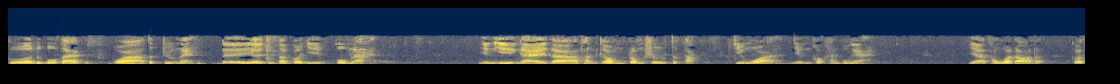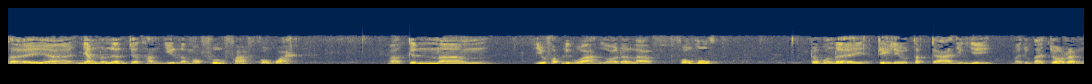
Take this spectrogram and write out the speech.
của đức bồ tát qua tích truyện này để ờ, chúng ta có dịp ôn lại những gì ngài đã thành công trong sự thực tập, chuyển hóa những khó khăn của ngài. Và thông qua đó đó, có thể ờ, nhân nó lên trở thành như là một phương pháp phổ quát mà kinh ờ, diệu pháp liên hoa gọi đó là phổ môn. Trong vấn đề trị liệu tất cả những gì mà chúng ta cho rằng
